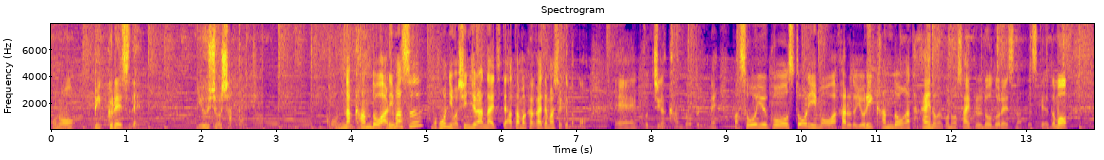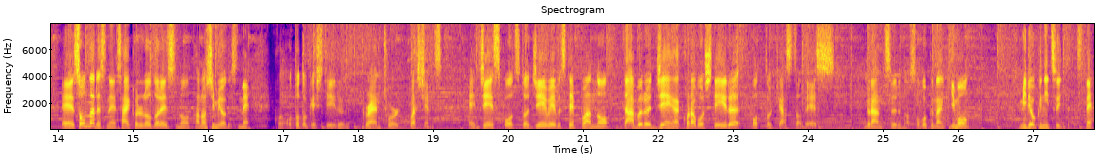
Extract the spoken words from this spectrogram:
このビッグレースで優勝しちゃった。こんな感動あります？もう本人も信じられないって言って頭抱えてましたけども、えーこっちが感動というね、まあ、そういうこうストーリーも分かるとより感動が高いのがこのサイクルロードレースなんですけれども、えーそんなですねサイクルロードレースの楽しみをですねこのお届けしている Grand Tour Questions、えー J スポーツと JWAVE STEP ONE の WJ がコラボしているポッドキャストです。グランツールの素朴な疑問。魅力についてですね、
